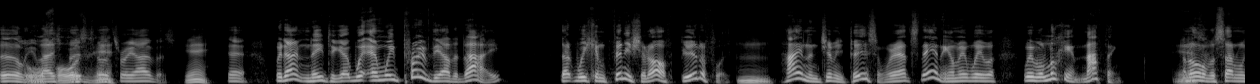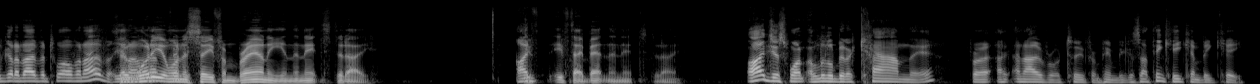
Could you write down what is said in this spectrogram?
early in those fours, first two yeah. or three overs. Yeah. Yeah, we don't need to go. we- And we proved the other day that we can finish it off beautifully. Mm. Hain and Jimmy Peirson were outstanding. I mean, we were we were looking at nothing, Yes. and all of a sudden we got it over twelve and over. so you know, what do you want to see from Brownie in the nets today? I if, if they bat in the nets today. I just want a little bit of calm there for a, an over or two from him because I think he can be key.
